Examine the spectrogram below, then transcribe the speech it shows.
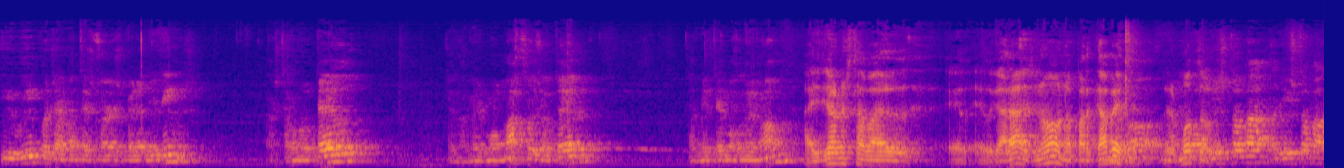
i avui pues, hi ha moltes coses per allà dins. Està un hotel, que també és molt maco l'hotel, també té molt de nom. Allí on estava el, el, el garage, no? On aparcaven les motos. Allí estava, allí estava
